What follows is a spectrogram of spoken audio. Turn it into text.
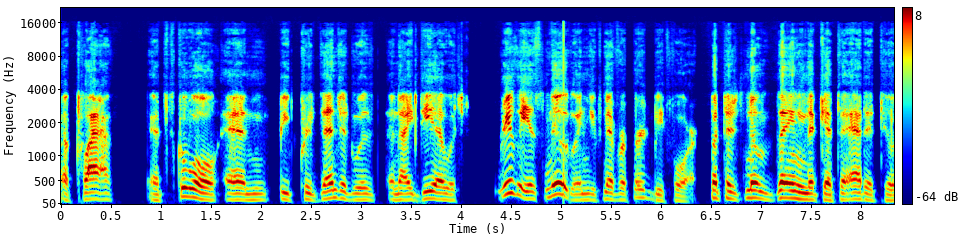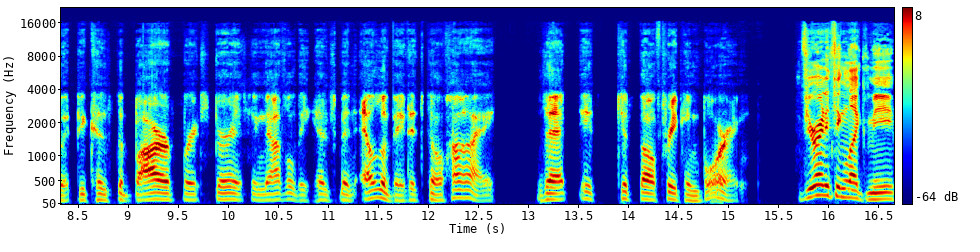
a class at school and be presented with an idea which really is new and you've never heard before. But there's no thing that gets added to it because the bar for experiencing novelty has been elevated so high that it's just all freaking boring. If you're anything like me,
